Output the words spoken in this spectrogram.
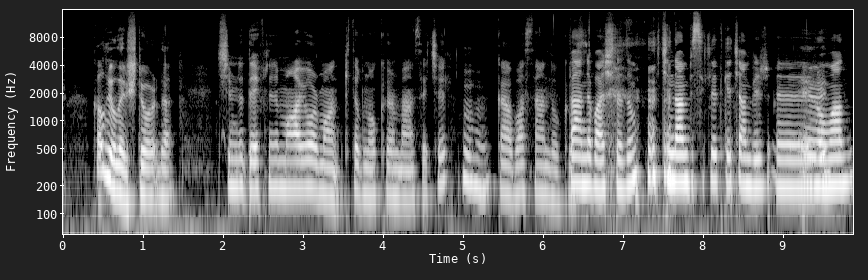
kalıyorlar işte orada. Şimdi Defne'nin Mavi Orman kitabını okuyorum ben Seçil. Hı hı. Galiba sen de okuyorsun. Ben de başladım. İçinden bisiklet geçen bir e, evet. roman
